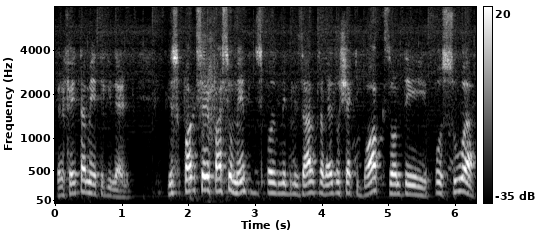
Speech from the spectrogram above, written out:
Perfeitamente, Guilherme. Isso pode ser facilmente disponibilizado através de um checkbox, onde possua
